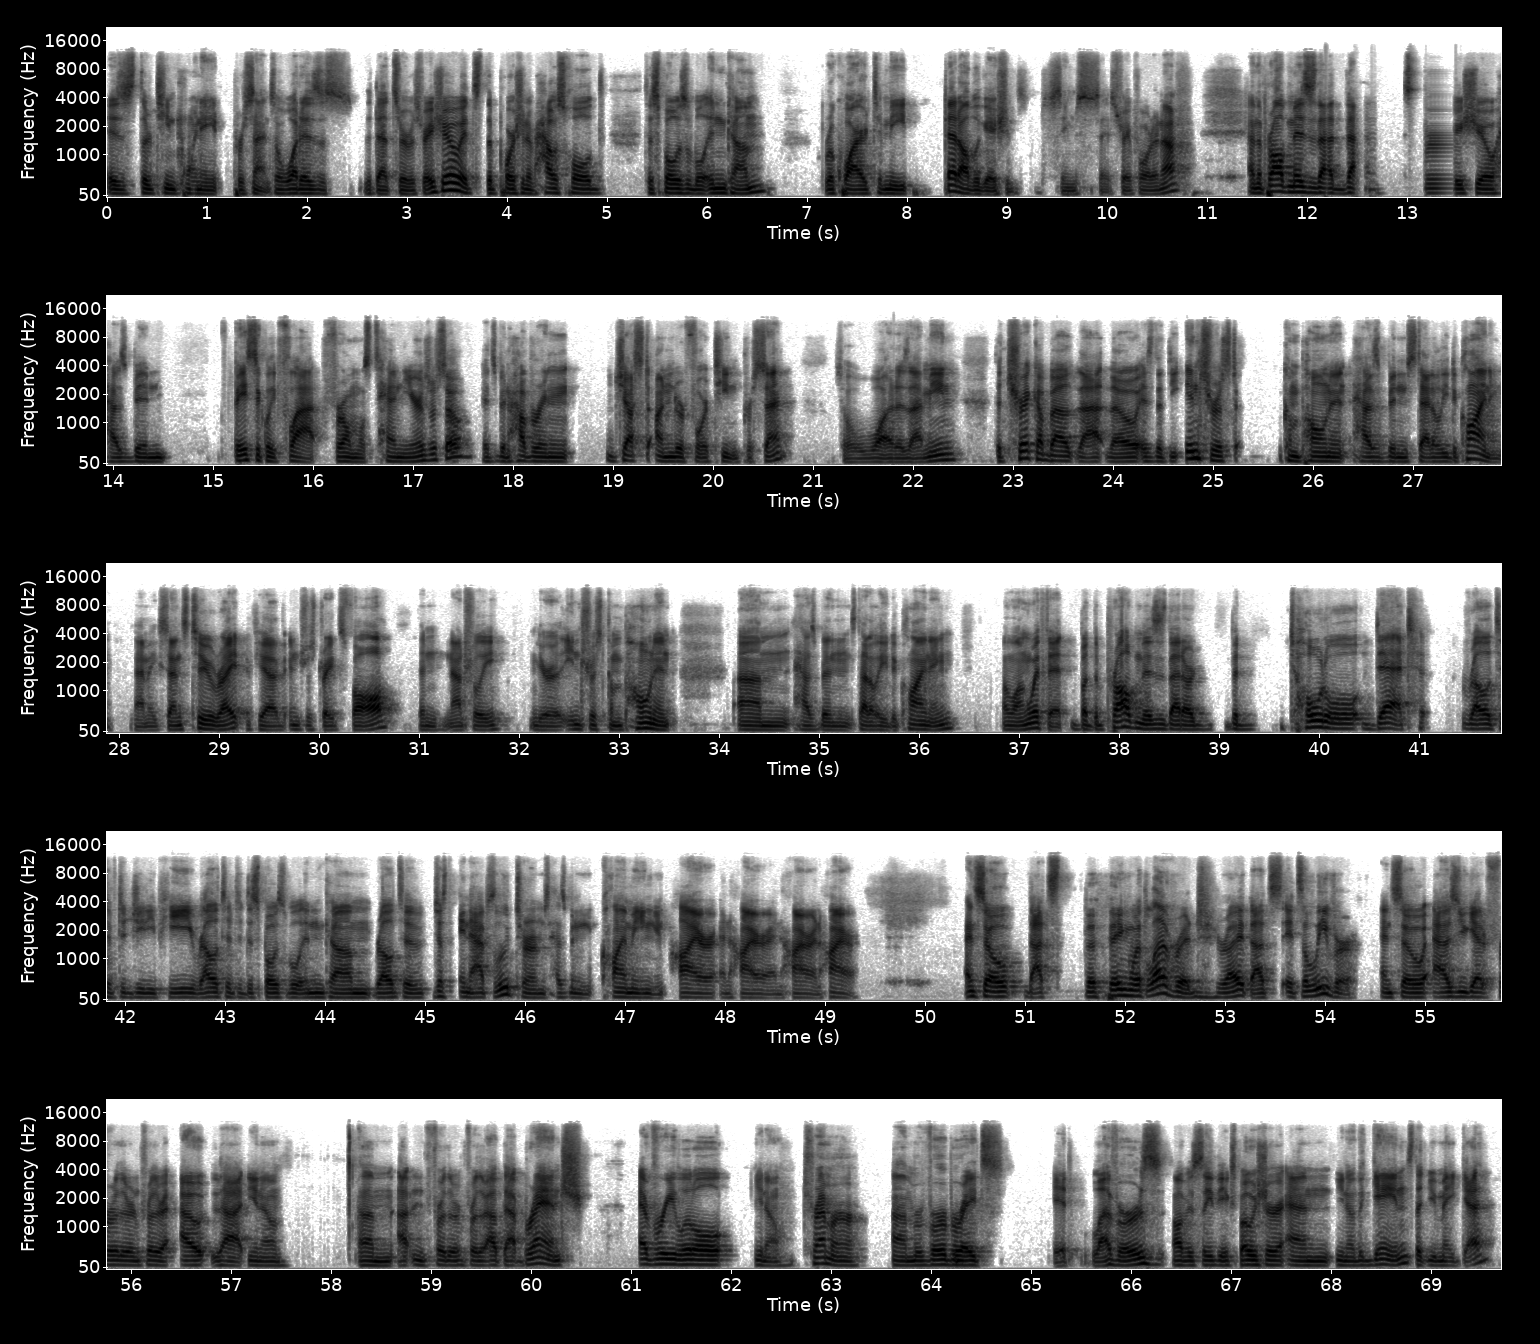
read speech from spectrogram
is 13.8%. So, what is the debt service ratio? It's the portion of household disposable income required to meet debt obligations. Seems straightforward enough. And the problem is that that ratio has been basically flat for almost 10 years or so. It's been hovering just under 14%. So, what does that mean? The trick about that, though, is that the interest component has been steadily declining. That makes sense too, right? If you have interest rates fall, then naturally your interest component um, has been steadily declining along with it. But the problem is, is that our the total debt relative to GDP, relative to disposable income, relative just in absolute terms, has been climbing higher and higher and higher and higher. And so that's the thing with leverage, right? That's it's a lever. And so as you get further and further out that, you know, um, out and further and further out that branch, every little you know tremor um, reverberates. It levers obviously the exposure and you know the gains that you may get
